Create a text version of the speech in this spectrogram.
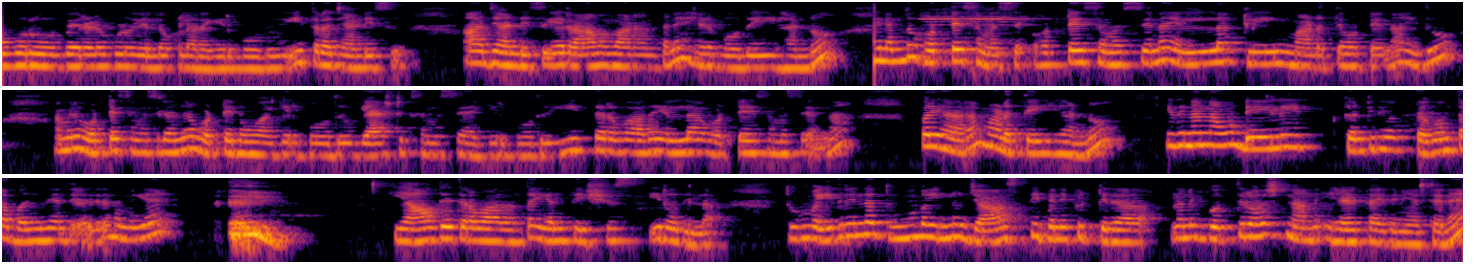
ಉಗುರು, ಬೆರಳುಗಳು ಯೆಲ್ಲೋ ಕಲರ್ ಆಗಿರ್ಬೋದು. ಈ ಥರ ಜಾಂಡೀಸು. ಆ ಜಾಂಡೀಸ್ಗೆ ರಾಮಬಾಣ ಅಂತಲೇ ಹೇಳ್ಬೋದು ಈ ಹಣ್ಣು. ನಮ್ಮದು ಹೊಟ್ಟೆ ಸಮಸ್ಯೆ. ಹೊಟ್ಟೆ ಸಮಸ್ಯೆನ ಎಲ್ಲ ಕ್ಲೀನ್ ಮಾಡುತ್ತೆ ಹೊಟ್ಟೆನ ಇದು. ಆಮೇಲೆ ಹೊಟ್ಟೆ ಸಮಸ್ಯೆ ಅಂದರೆ ಹೊಟ್ಟೆ ನೋವು ಆಗಿರ್ಬೋದು ಗ್ಯಾಸ್ಟ್ರಿಕ್ ಸಮಸ್ಯೆ ಆಗಿರ್ಬೋದು. ಈ ಥರವಾದ ಎಲ್ಲ ಹೊಟ್ಟೆ ಸಮಸ್ಯೆಯನ್ನು ಪರಿಹಾರ ಮಾಡುತ್ತೆ ಈ ಹಣ್ಣು. ಇದನ್ನು ನಾವು ಡೈಲಿ ಕಂಟಿನ್ಯೂ ಆಗಿ ತಗೊತಾ ಬಂದ್ವಿ ಅಂತ ಹೇಳಿದ್ರೆ ನಮಗೆ ಯಾವುದೇ ಥರವಾದಂಥ ಹೆಲ್ತ್ ಇಶ್ಯೂಸ್ ಇರೋದಿಲ್ಲ. ತುಂಬ, ಇದರಿಂದ ತುಂಬ ಇನ್ನೂ ಜಾಸ್ತಿ ಬೆನಿಫಿಟ್ ಇದೆ. ನನಗೆ ಗೊತ್ತಿರೋಷ್ಟು ನಾನು ಹೇಳ್ತಾ ಇದ್ದೀನಿ ಅಷ್ಟೇ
